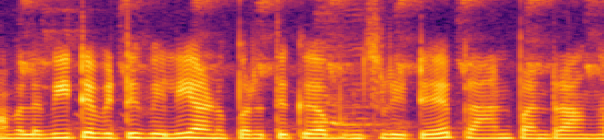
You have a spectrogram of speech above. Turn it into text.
அவளை வீட்டை விட்டு வெளியே அனுப்புறதுக்கு அப்படின்னு சொல்லிட்டு பிளான் பண்ணுறாங்க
